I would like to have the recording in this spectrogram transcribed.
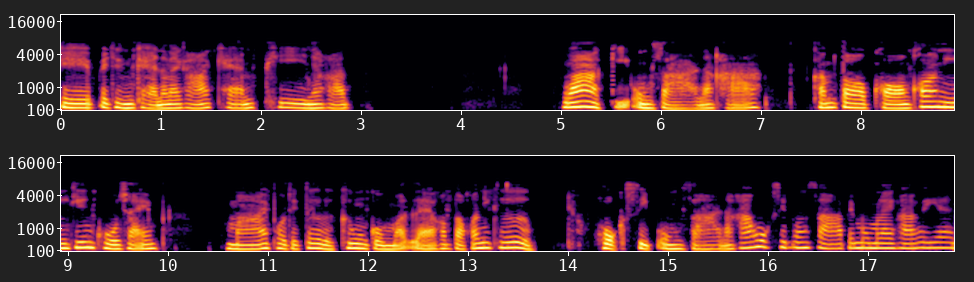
A ไปถึงแขนอะไรคะ แขน P นะคะ ว่ากี่องศานะคะคำตอบของข้อนี้ที่คุณครูใช้ไม้โปรเจคเตอร์หรือครึ่งวงกลมวัดแล้วคำตอบข้อนี้คือ 60 องศานะคะ 60 องศาเป็นมุมอะไรคะเรียน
